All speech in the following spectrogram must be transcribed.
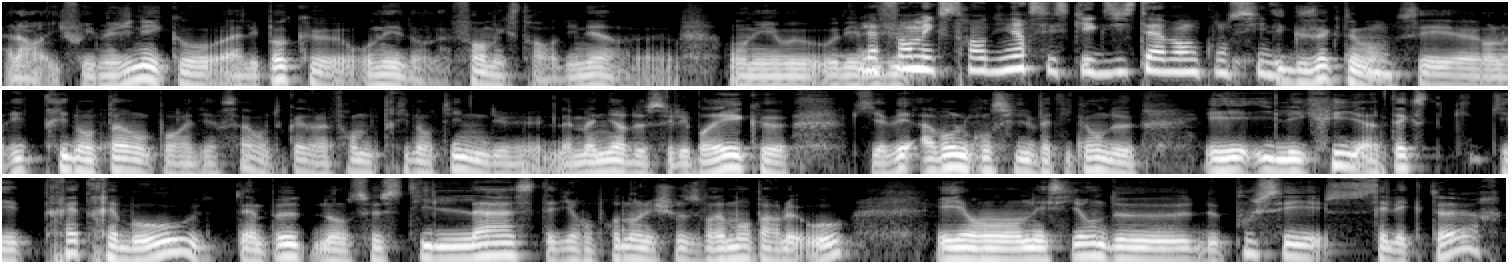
alors il faut imaginer qu'à l'époque, euh, on est dans la forme extraordinaire, euh, on est au, début. La forme extraordinaire, c'est ce qui existait avant le concile. Exactement, mm. c'est euh, dans le rite tridentin, on pourrait dire ça, en tout cas dans la forme tridentine de la manière de célébrer que qu'il y avait avant le concile Vatican II. Et il écrit un texte qui est très très beau, un peu dans ce style-là, c'est-à-dire en prenant les choses vraiment par le haut et en essayant de, de pousser ses lecteurs,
